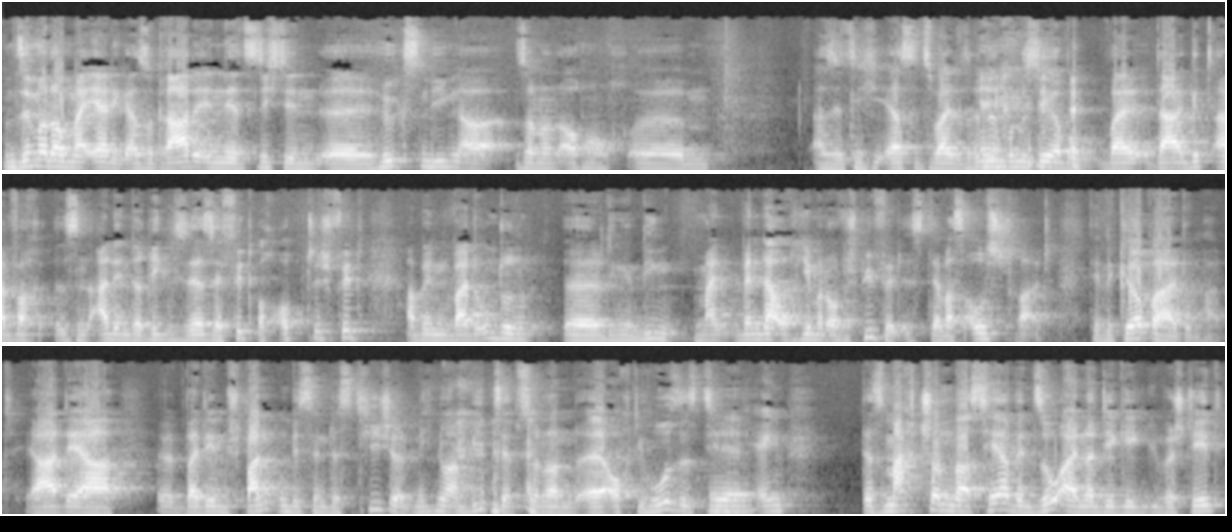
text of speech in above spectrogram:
Und sind wir doch mal ehrlich, also gerade in jetzt nicht den äh, höchsten Ligen, sondern auch noch, ähm, also jetzt nicht erste, zweite, dritte Bundesliga, weil da gibt's einfach, es sind alle in der Regel sehr, sehr fit, auch optisch fit, aber in weiter unteren äh, Ligen, ich mein, wenn da auch jemand auf dem Spielfeld ist, der was ausstrahlt, der eine Körperhaltung hat, ja, der, äh, bei dem spannt ein bisschen das T-Shirt, nicht nur am Bizeps, sondern äh, auch die Hose ist ziemlich Ja. eng, das macht schon was her, wenn so einer dir gegenübersteht.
